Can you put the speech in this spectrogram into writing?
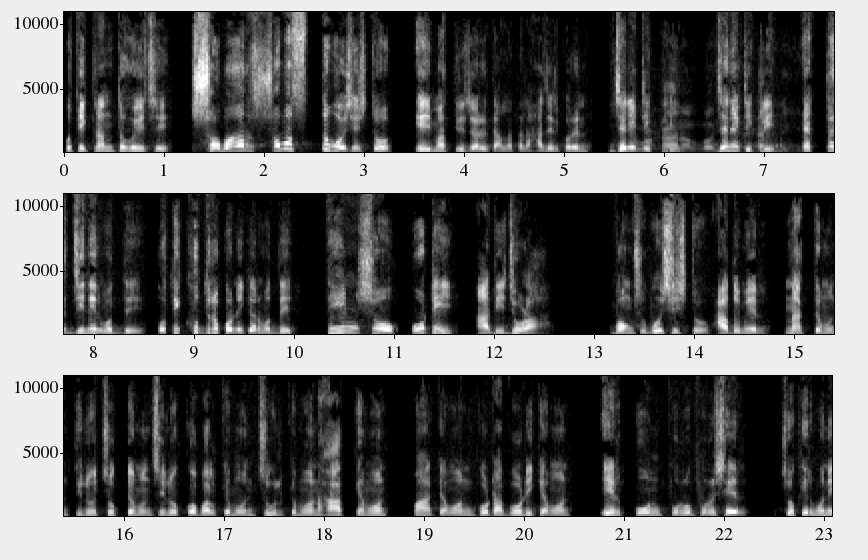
অতিক্রান্ত হয়েছে সবার সমস্ত বৈশিষ্ট্য এই মাতৃজরিতে আল্লাহ তালা হাজির করেন জেনেটিকলি জেনেটিকলি একটা জিনের মধ্যে অতি ক্ষুদ্র কণিকার মধ্যে তিনশো কোটি আদি জোড়া বংশ বৈশিষ্ট্য। আদমের নাক কেমন ছিল চোখ কেমন ছিল কপাল কেমন চুল কেমন হাত কেমন পা কেমন গোটা বডি কেমন এর কোন পূর্বপুরুষের চোখের মনে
